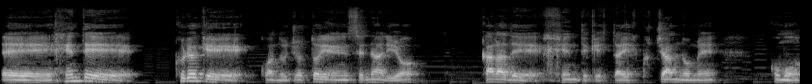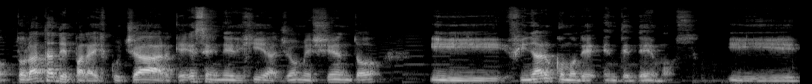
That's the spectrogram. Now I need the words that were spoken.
Eh, gente, creo que cuando yo estoy en escenario, cara de gente que está escuchándome, como trata de para escuchar, que esa energía yo me siento y final como de entendemos. Y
